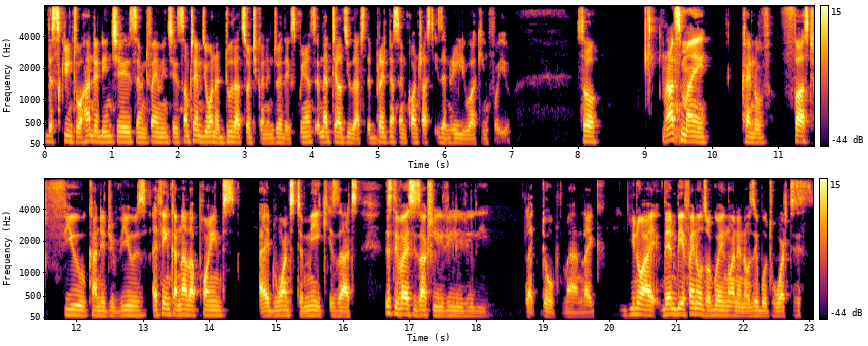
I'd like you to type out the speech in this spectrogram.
the screen to 100 inches, 75 inches. Sometimes you want to do that so that you can enjoy the experience, and that tells you that the brightness and contrast isn't really working for you. So that's my kind of first few candid reviews. I think another point I'd want to make is that this device is actually really, really like dope, man. Like, you know, I the NBA finals were going on and I was able to watch this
